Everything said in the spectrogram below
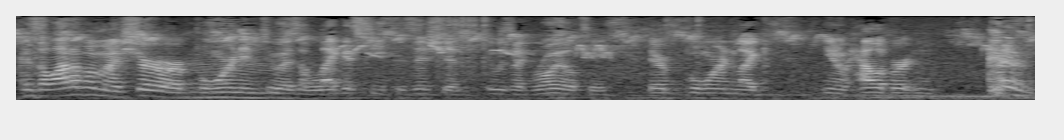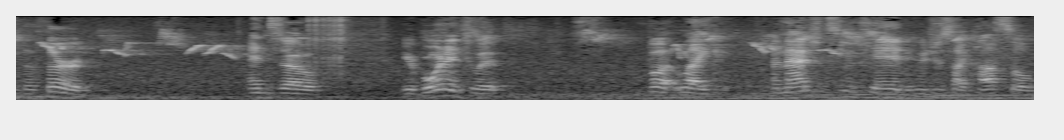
Because a lot of them, I'm sure, are born into as a legacy position. It was like royalty. They're born like you know Halliburton the third, and so you're born into it. But like, imagine some kid who just like hustled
